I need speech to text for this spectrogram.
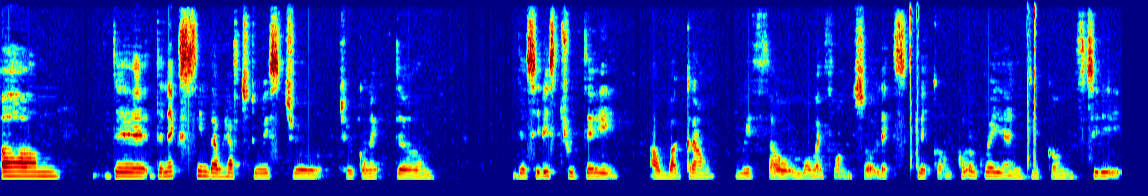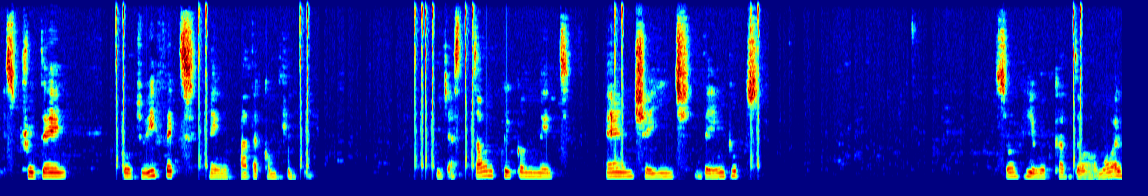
um, the the next thing that we have to do is to to connect the the Street Day our background with our mobile phone. So let's click on color grade and click on City Street Day go to effects and add a complete we just double click on it and change the inputs so he would cut the mobile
